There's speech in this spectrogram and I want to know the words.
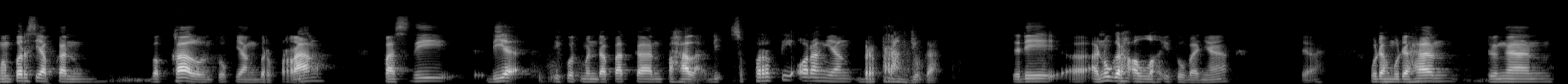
mempersiapkan bekal untuk yang berperang, pasti dia ikut mendapatkan pahala di, seperti orang yang berperang juga. Jadi uh, anugerah Allah itu banyak ya. Mudah-mudahan dengan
